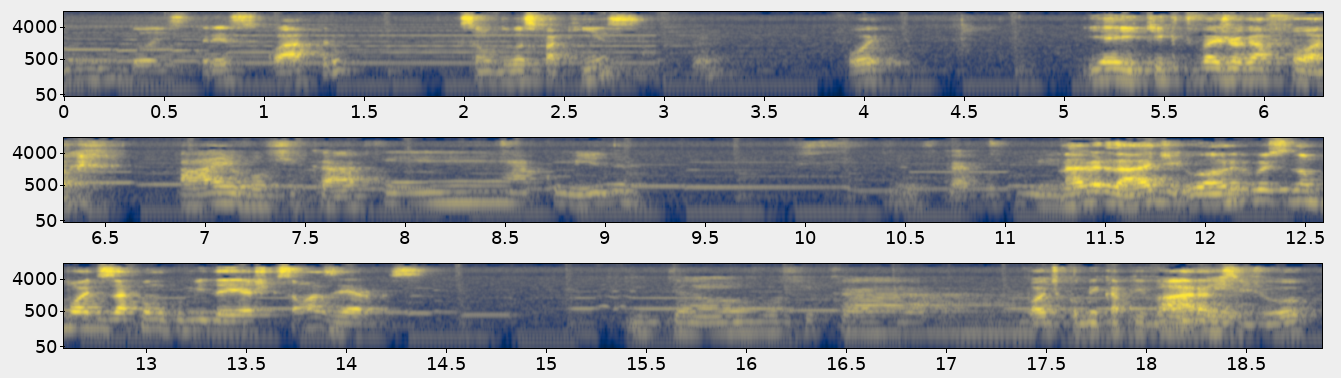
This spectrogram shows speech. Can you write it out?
Um, dois, três, quatro. São duas faquinhas. Foi. E aí, o que, que tu vai jogar fora? Ah, eu vou ficar com a comida. Eu vou ficar com a comida. Na verdade, a única coisa que tu não pode usar como comida aí acho que são as ervas. Então eu vou ficar. Pode comer capivara nesse jogo.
